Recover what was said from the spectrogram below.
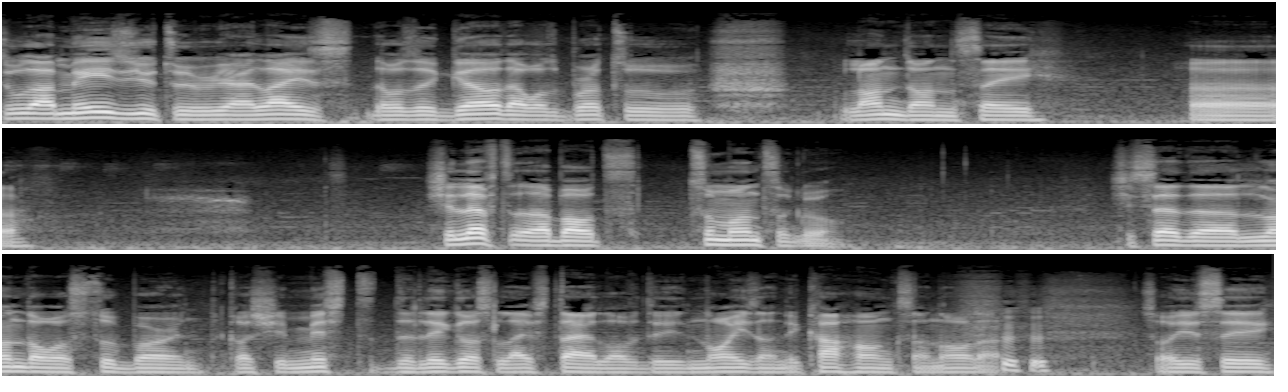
will amaze you to realize there was a girl that was brought to London, say, uh, she left about two months ago. She said uh, London was too boring because she missed the Lagos lifestyle of the noise and the car honks and all that. so you see,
